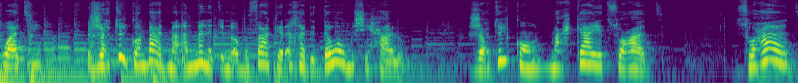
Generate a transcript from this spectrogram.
إخواتي رجعت لكم بعد ما أمنت إنه أبو فاكر أخذ الدواء ومشي حاله. رجعت لكم مع حكاية سعاد. سعاد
